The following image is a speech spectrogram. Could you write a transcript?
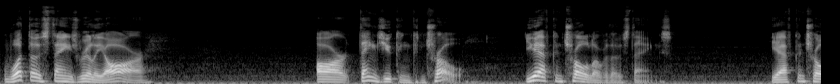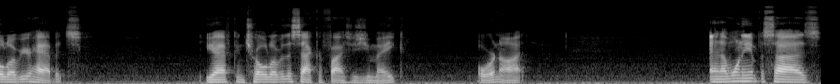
What those things really are, are things you can control. You have control over those things. You have control over your habits. You have control over the sacrifices you make or not. And I want to emphasize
